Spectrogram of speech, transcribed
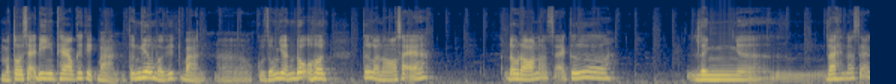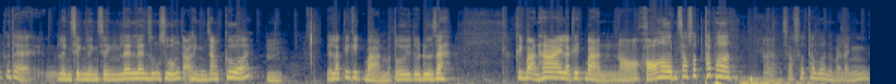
mà tôi sẽ đi theo cái kịch bản tôi nghiêng vào cái kịch bản à, của giống như Ấn Độ hơn. Tức là nó sẽ đâu đó nó sẽ cứ ờ, lình ờ, đây nó sẽ cứ thể lình xình lình xình lên lên xuống xuống tạo hình răng cưa ấy. Ừ. đấy là cái kịch bản mà tôi tôi đưa ra. Kịch bản 2 là kịch bản nó khó hơn xác suất thấp hơn. À, xác suất thấp hơn là phải đánh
